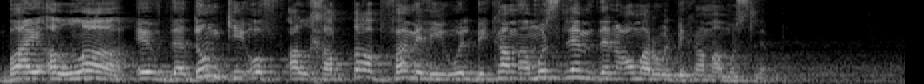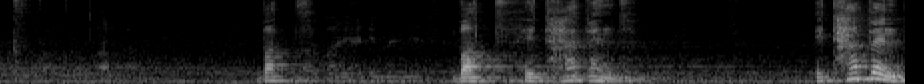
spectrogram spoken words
By Allah, if the donkey of Al Khattab family will become a Muslim, then Umar will become a Muslim. But, but it happened. It happened.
